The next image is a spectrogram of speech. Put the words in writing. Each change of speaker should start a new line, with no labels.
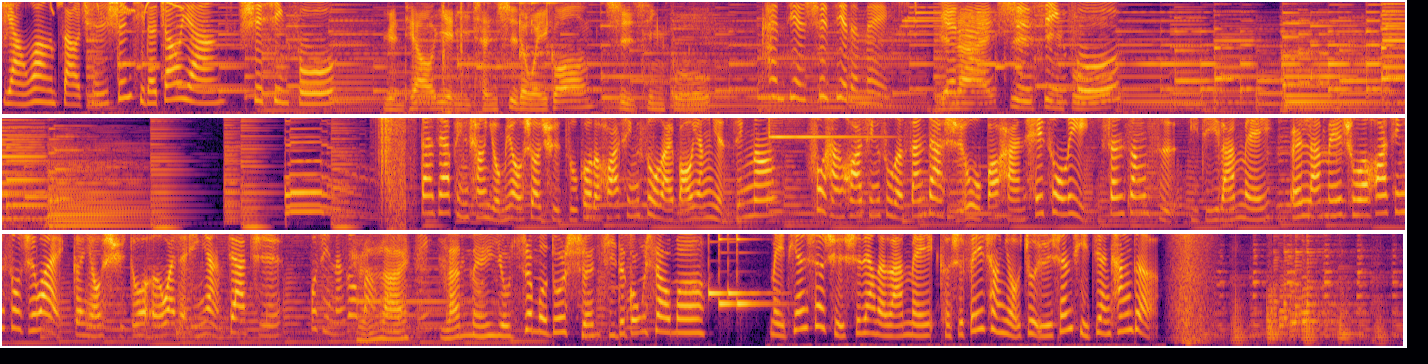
仰望早晨升起的朝阳是幸福，
远眺夜里城市的微光是幸福，
看见世界的美
原来是幸福。
大家平常有没有摄取足够的花青素来保养眼睛呢？富含花青素的三大食物包含黑醋栗、山桑子以及蓝莓，而蓝莓除了花青素之外，更有许多额外的营养价值，不仅能够
原来蓝莓有这么多神奇的功效吗？
每天摄取适量的蓝莓，可是非常有助于身体健康的。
